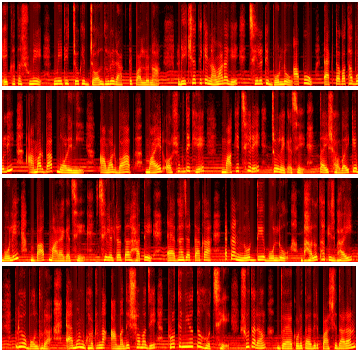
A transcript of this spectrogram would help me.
এ কথা শুনে মেয়েটির চোখে জল ধরে রাখতে পারল না। রিক্সা থেকে নামার আগে ছেলেটি বলল, আপু, একটা কথা বলি, আমার বাপ মরেনি। আমার বাপ মায়ের অসুখ দেখে মাকে ছেড়ে চলে গেছে। তাই সবাইকে বলে, বাপ মারা গেছে। ছেলেটা তার হাতে এক হাজার টাকা একটা নোট দিয়ে বলল, ভালো থাকিস ভাই। প্রিয় বন্ধুরা, এমন ঘটনা আমাদের সমাজে প্রতিনিয়ত হচ্ছে। সুতরাং দয়া করে তাদের পাশে দাঁড়ান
